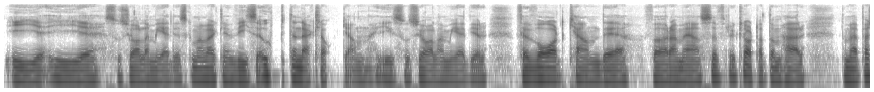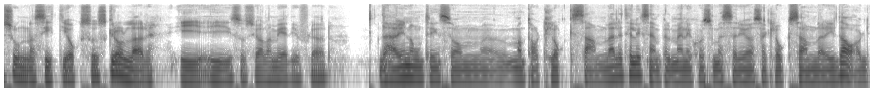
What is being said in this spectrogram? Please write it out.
i, i sociala medier? Ska man verkligen visa upp den där klockan i sociala medier? För vad kan det föra med sig? För det är klart att de här, de här personerna sitter ju också och scrollar i, i sociala medieflöden. Det här är någonting som eh, man tar klocksamlare till exempel, människor som är seriösa klocksamlare idag,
